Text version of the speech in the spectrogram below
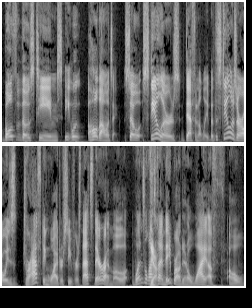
both of those teams. He, well, hold on one sec. So Steelers definitely, but the Steelers are always drafting wide receivers. That's their mo. When's the last Yeah. time they brought in a wide a, a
